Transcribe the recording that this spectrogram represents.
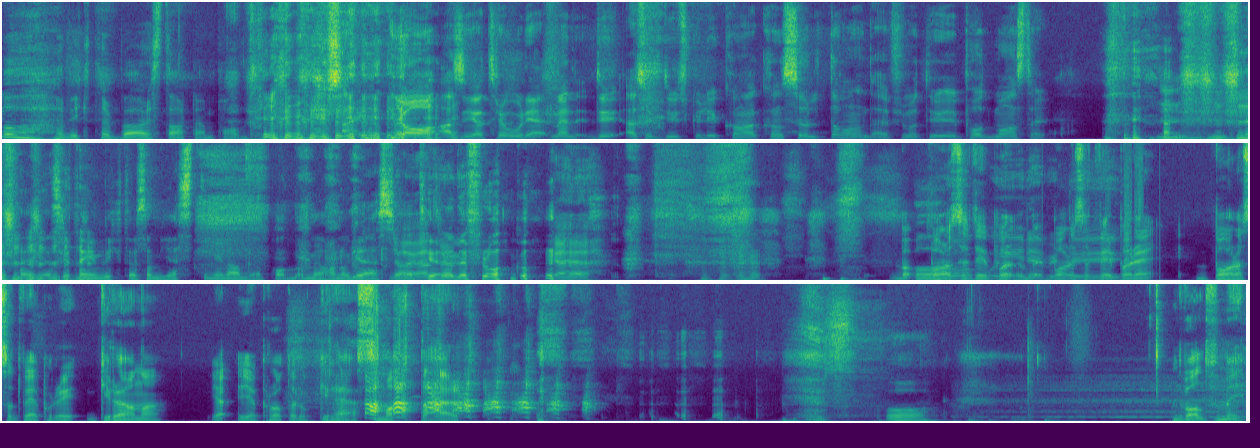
Oh, Viktor bör starta en podd. Ja, alltså jag tror det. Men du, alltså, du skulle ju kunna konsulta honom där, för att du är poddmaster. Jag ska ta in Viktor som gäst i min andra podd om jag har några gräsrelaterade frågor. Ja, ja. Ba- bara, så att vi är på, Wait every bara så att vi är day. på det, bara så att vi är på det gröna. Jag, jag pratar då gräsmatta här. Åh, Det var allt för mig.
